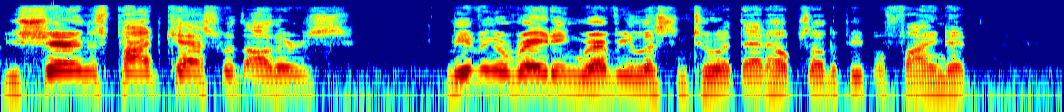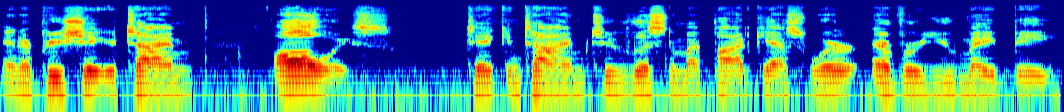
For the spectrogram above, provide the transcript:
you sharing this podcast with others, leaving a rating wherever you listen to it. That helps other people find it. And I appreciate your time always taking time to listen to my podcast wherever you may be.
